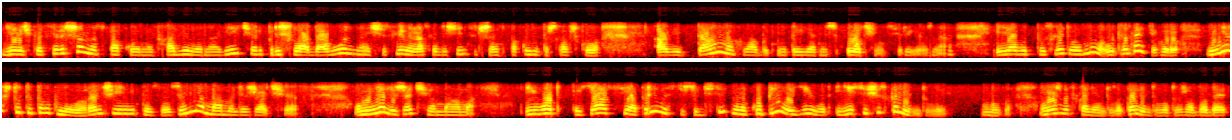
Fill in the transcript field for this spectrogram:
Девочка совершенно спокойно сходила на вечер, пришла довольная, счастливая, на следующий день совершенно спокойно пошла в школу. А ведь там могла быть неприятность очень серьезная. И я вот после этого, ну, вот вы знаете, говорю, меня что-то толкнуло. Раньше я не пользовалась. У меня мама лежачая. У меня лежачая мама. И вот я все прелести все действительно купила ей, вот есть еще с календулой мыло. Можно с календулой. Календула тоже обладает.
